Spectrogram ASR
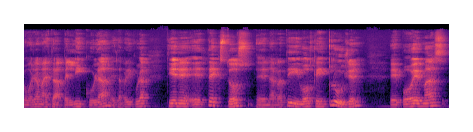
como llama esta película, esta película tiene eh, textos eh, narrativos que incluyen eh, poemas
